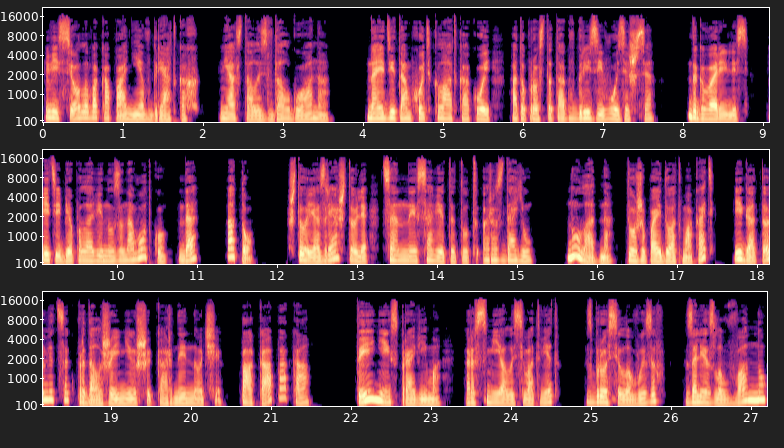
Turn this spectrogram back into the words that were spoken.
веселого копания в грядках. Не осталось в долгу она. Найди там хоть клад какой, а то просто так в грязи возишься. Договорились. И тебе половину за наводку, да? А то. Что, я зря, что ли, ценные советы тут раздаю? Ну ладно, тоже пойду отмокать и готовиться к продолжению шикарной ночи. Пока-пока. Ты неисправима, рассмеялась в ответ, сбросила вызов, залезла в ванну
